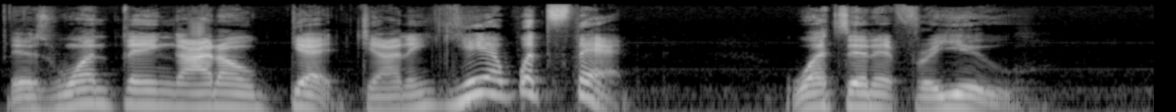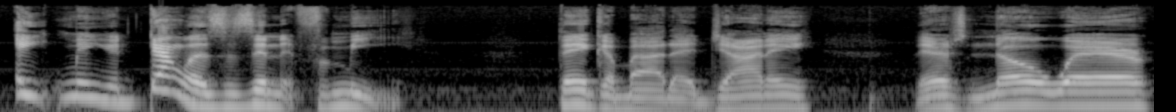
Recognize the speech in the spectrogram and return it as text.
There's one thing I don't get, Johnny. Yeah, what's that? What's in it for you? Eight million dollars is in it for me. Think about it, Johnny. There's nowhere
